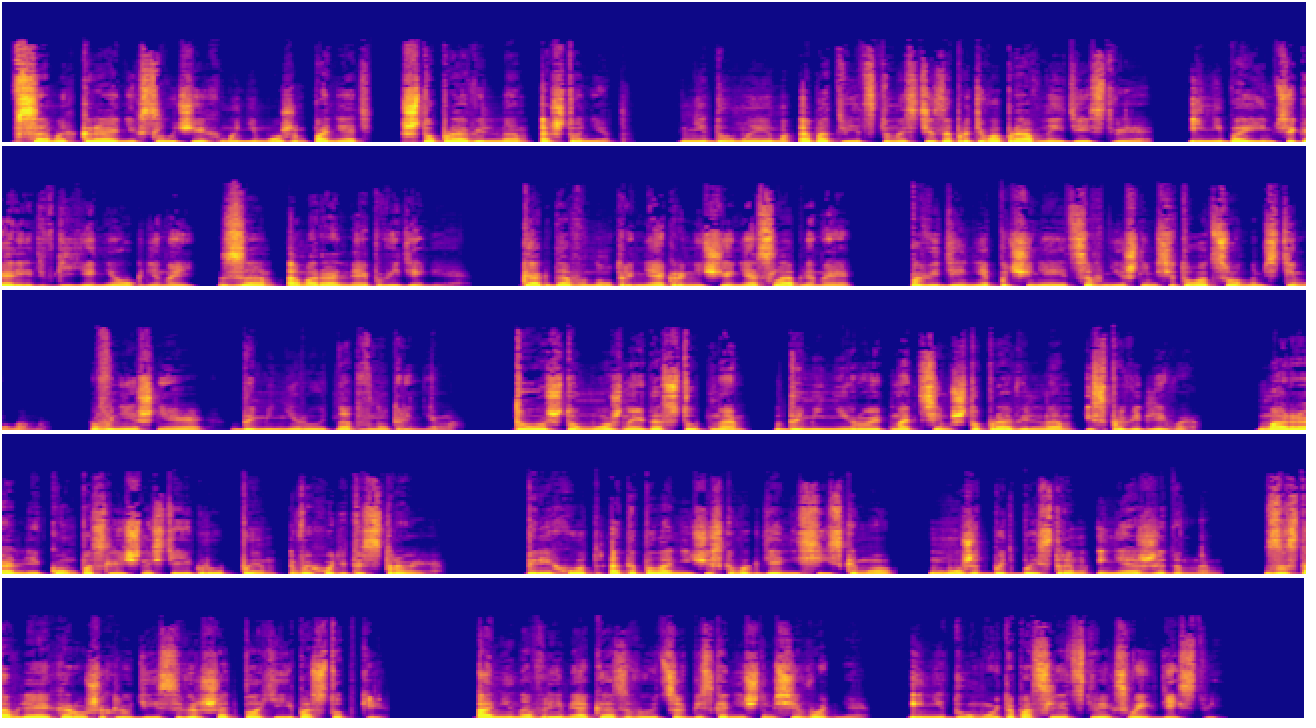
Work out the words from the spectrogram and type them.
В самых крайних случаях мы не можем понять, что правильно, а что нет. Не думаем об ответственности за противоправные действия и не боимся гореть в гиене огненной за аморальное поведение. Когда внутренние ограничения ослаблены, поведение подчиняется внешним ситуационным стимулам. Внешнее доминирует над внутренним. То, что можно и доступно, доминирует над тем, что правильно и справедливо. Моральный компас личности и группы выходит из строя. Переход от аполлонического к дионисийскому может быть быстрым и неожиданным, заставляя хороших людей совершать плохие поступки. Они на время оказываются в бесконечном сегодня и не думают о последствиях своих действий.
